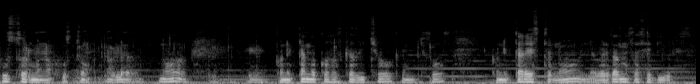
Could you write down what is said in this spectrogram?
Justo, hermano, justo, hablado, ¿no? Eh, conectando cosas que has dicho, que muchos conectar esto, ¿no? La verdad nos hace libres.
